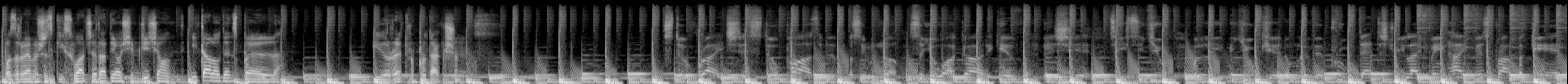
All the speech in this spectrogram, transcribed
Pozdrawiamy wszystkich słuchaczy Radio 80, Italo Dance.pl i Retro Productions. still righteous, still positive. I seen so yo, I gotta give this shit. TCU, believe Life is propaganda.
